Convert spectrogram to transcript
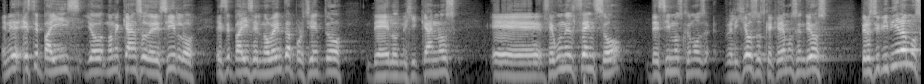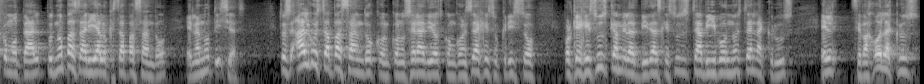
En e, este país, yo no me canso de decirlo, este país, el 90% de los mexicanos, eh, según el censo, decimos que somos religiosos, que creemos en Dios. Pero si viviéramos como tal, pues no pasaría lo que está pasando en las noticias. Entonces, algo está pasando con conocer a Dios, con conocer a Jesucristo, porque Jesús cambia las vidas, Jesús está vivo, no está en la cruz. Él se bajó de la cruz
